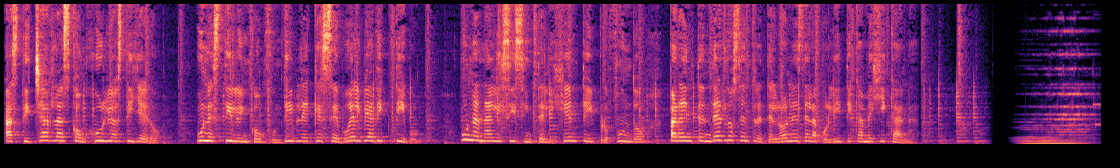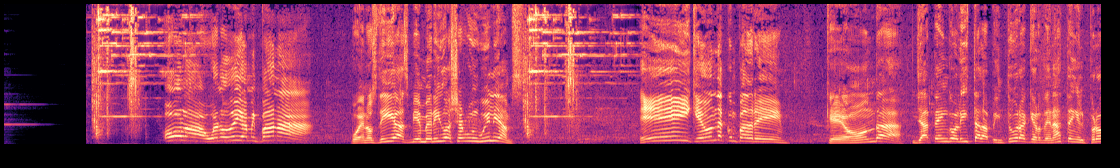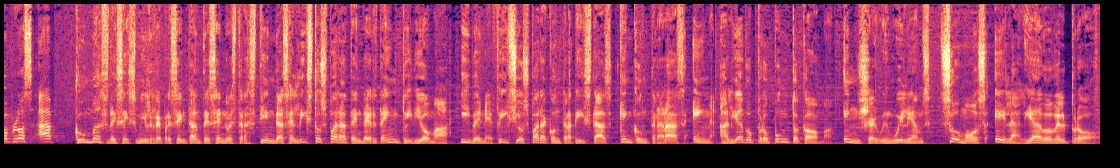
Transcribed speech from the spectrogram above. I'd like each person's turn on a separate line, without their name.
Asticharlas con Julio Astillero, un estilo inconfundible que se vuelve adictivo. Un análisis inteligente y profundo para entender los entretelones de la política mexicana.
Hola, buenos días, mi pana.
Buenos días, bienvenido a Sherwin Williams.
¡Ey! ¿Qué onda, compadre?
¿Qué onda? Ya tengo lista la pintura que ordenaste en el ProPlus app.
Con más de 6.000 representantes en nuestras tiendas listos para atenderte en tu idioma y beneficios para contratistas que encontrarás en aliadopro.com. En Sherwin Williams somos el aliado del PRO.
